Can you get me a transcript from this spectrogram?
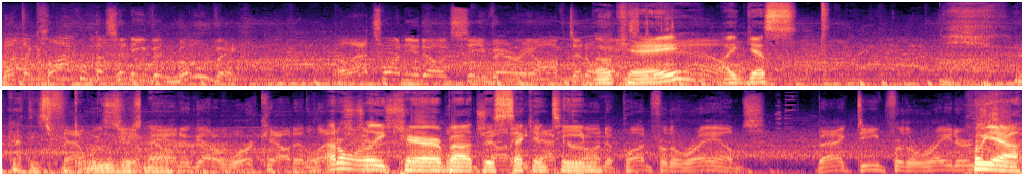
But the clock wasn't even moving. Well, that's one you don't see very often. Okay. I guess. I got these freaking losers now. who got a workout in I don't really care about this second Hekker team. on to punt for the Rams. Back deep for the Raiders. Oh yeah,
